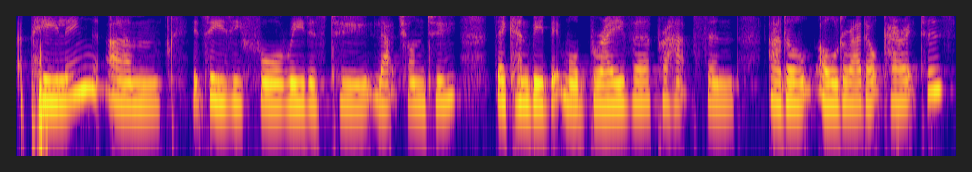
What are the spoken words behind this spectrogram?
appealing. Um, it's easy for readers to latch onto. They can be a bit more braver, perhaps, than adult, older adult characters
